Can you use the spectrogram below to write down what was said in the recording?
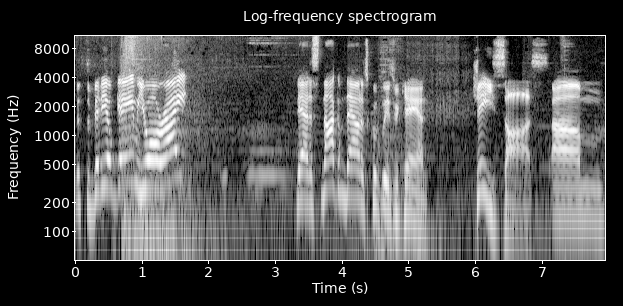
Mr. Video Game, are you alright? Yeah, just knock him down as quickly as we can. Jesus. Um...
